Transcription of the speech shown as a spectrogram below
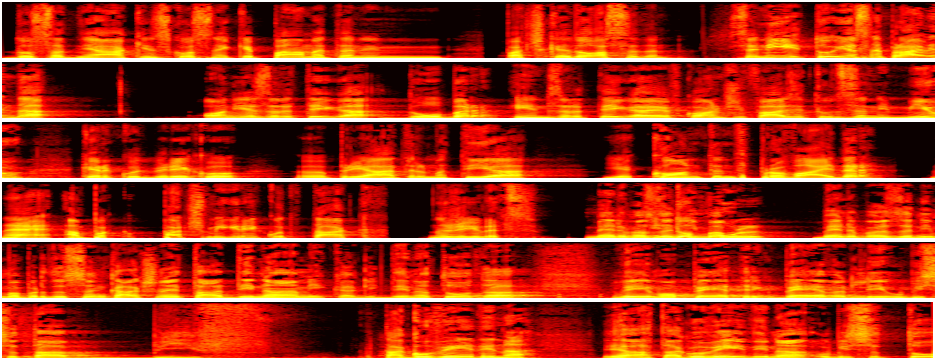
dosadnjak in skozi nekaj pameten in pač kaj doseden. Se ni, to, jaz ne pravim, da on je zaradi tega dober in zaradi tega je v končni fazi tudi zanimiv, ker kot bi rekel uh, prijatelj Matija, je content provider, ne? ampak pač mi gre kot tak na živec. Mene pa In zanima, kul. mene pa zanima predvsem, kakšna je ta dinamika, glede na to, da vemo, Patrick Beverly, v bistvu ta bif. Ta govedina. Ja, ta govedina, v bistvu to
